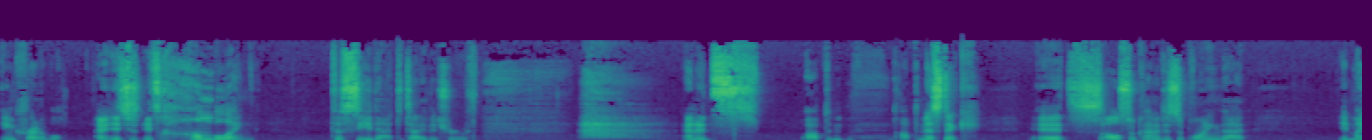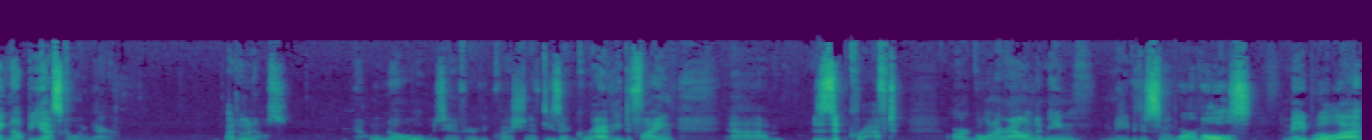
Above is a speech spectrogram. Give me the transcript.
Incredible. It's just, it's humbling to see that, to tell you the truth. And it's optim- optimistic. It's also kind of disappointing that it might not be us going there. But who knows? Who knows? Yeah, very good question. If these are gravity defying um, zip craft are going around, I mean, maybe there's some wormholes. Maybe we'll, uh,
